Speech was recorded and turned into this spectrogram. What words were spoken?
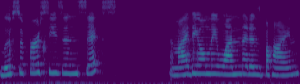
Lucifer season six? Am I the only one that is behind?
